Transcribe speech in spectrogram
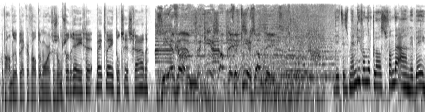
Op andere plekken valt er morgen soms wat regen bij 2 tot 6 graden. ZFM, verkeersupdate. verkeersupdate. Dit is Mandy van der Plas van de ANWB.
